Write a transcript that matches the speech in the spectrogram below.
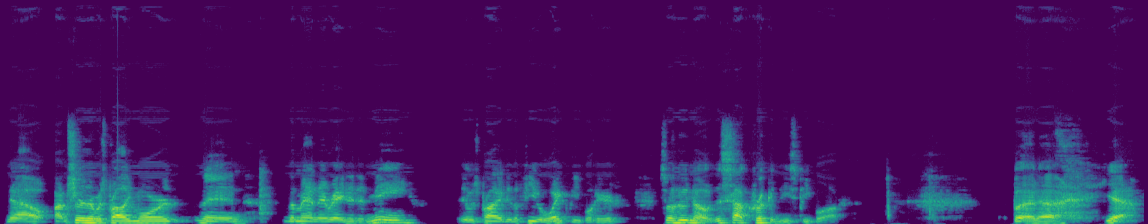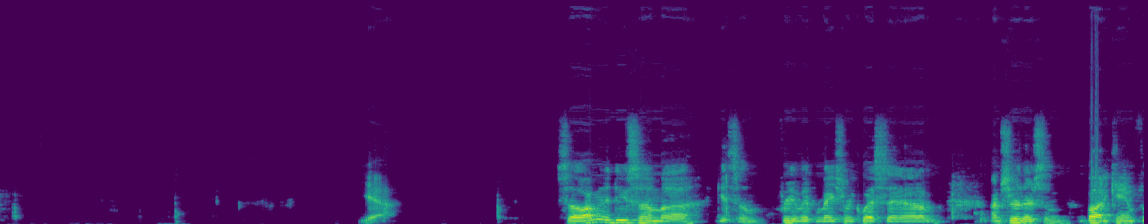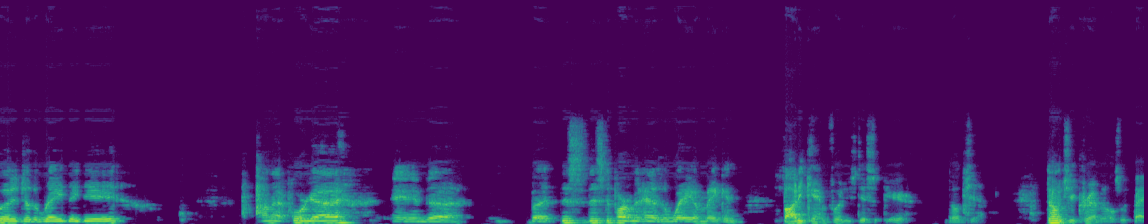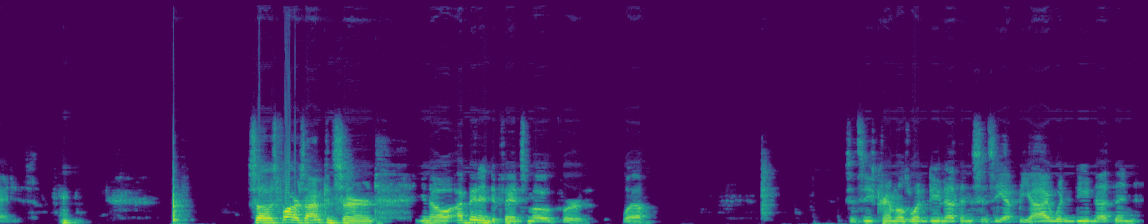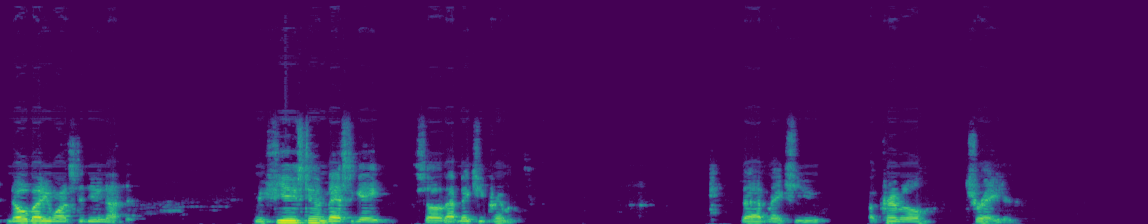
Now, I'm sure there was probably more than the man they raided in me. It was probably to the few awake people here. So who knows? This is how crooked these people are. But uh, yeah. Yeah. So I'm going to do some, uh, get some freedom of information requests sent out. I'm, I'm sure there's some body cam footage of the raid they did on that poor guy. And, uh, but this, this department has a way of making body cam footage disappear, don't you? Don't you criminals with badges? so as far as I'm concerned, you know, I've been in defense mode for, well, since these criminals wouldn't do nothing, since the FBI wouldn't do nothing, nobody wants to do nothing. Refuse to investigate, so that makes you criminals. That makes you a criminal traitor.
